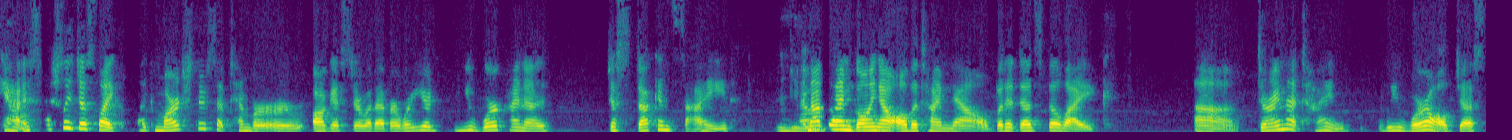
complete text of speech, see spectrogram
yeah, especially just like like March through September or August or whatever, where you're you were kind of just stuck inside. Mhm. And not that I'm going out all the time now, but it does feel like um, during that time we were all just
